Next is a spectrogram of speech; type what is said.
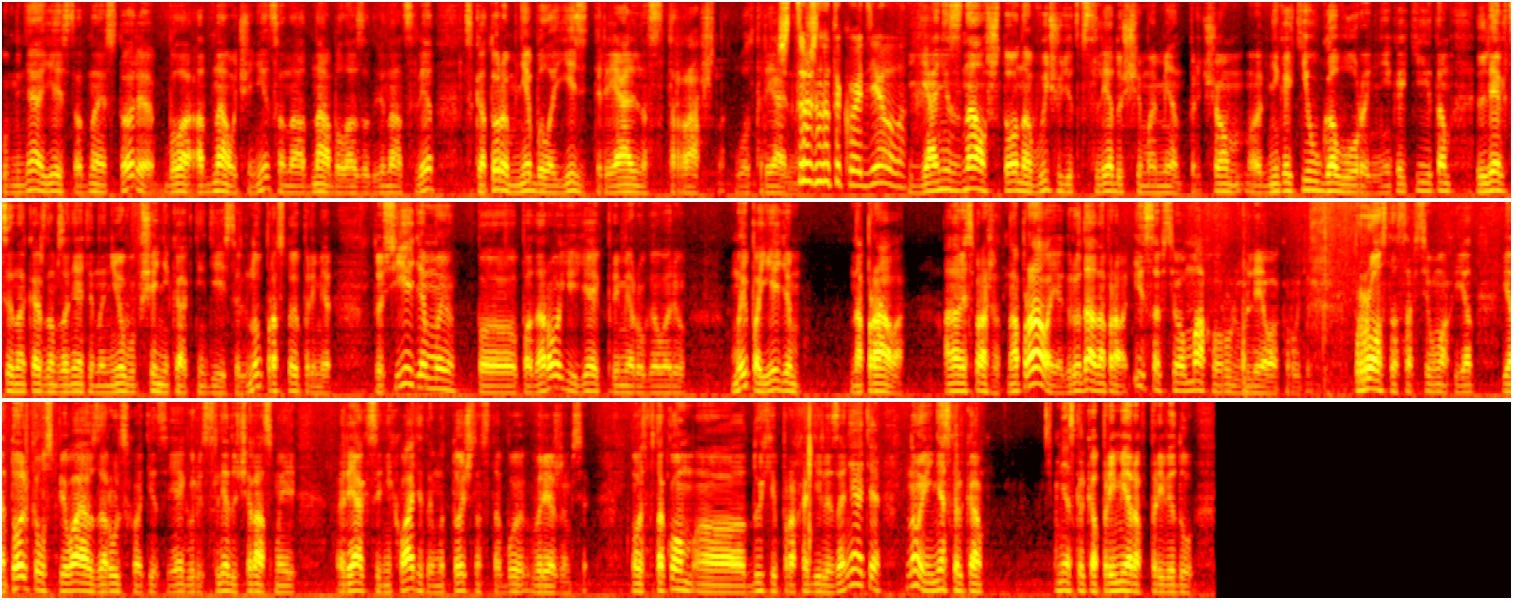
У меня есть одна история. Была одна ученица, она одна была за 12 лет, с которой мне было ездить реально страшно. Вот реально. Что же она такое делала? Я не знал, что она вычудит в следующий момент. Причем э, никакие уговоры, никакие там лекции на каждом занятии на нее вообще никак не действовали. Ну, простой пример. То есть едем мы по, по дороге, я ей, к примеру, говорю, мы поедем направо. Она меня спрашивает, направо? Я говорю, да, направо. И со всего маха руль влево крутит. Просто со всего маха. Я, я только успеваю за руль схватиться. Я говорю, в следующий раз моей реакции не хватит, и мы точно с тобой врежемся. Вот в таком э, духе проходили занятия. Ну и несколько, несколько примеров приведу.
